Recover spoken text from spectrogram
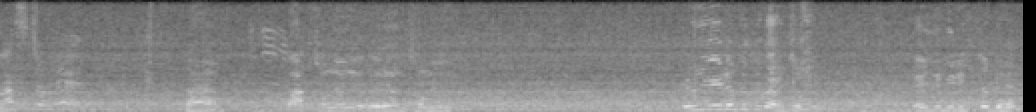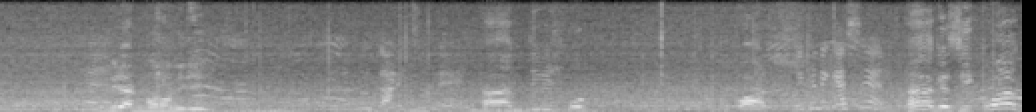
বাস চলে? হ্যাঁ বাস চলে রেল চলে। এই এটা তো গাড়ি চলে। এই যে ব্রিজটা দেখেন হ্যাঁ। বিরাট বড় ব্রিজ। গাড়ি চলে? হ্যাঁ তিরিশ ফুট পাস এখানে গেছেন? হ্যাঁ গেছি। কত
